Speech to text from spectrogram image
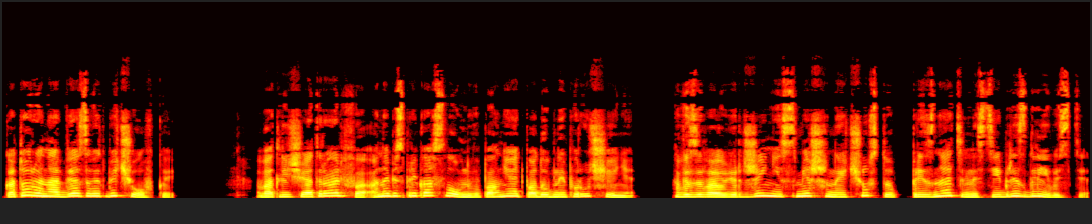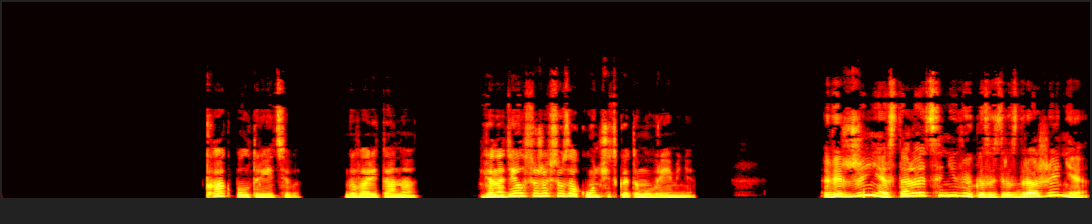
которую она обвязывает бечевкой. В отличие от Ральфа, она беспрекословно выполняет подобные поручения, вызывая у Вирджинии смешанные чувства признательности и брезгливости. «Как полтретьего?» — говорит она. «Я надеялась уже все закончить к этому времени». Вирджиния старается не выказать раздражение,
